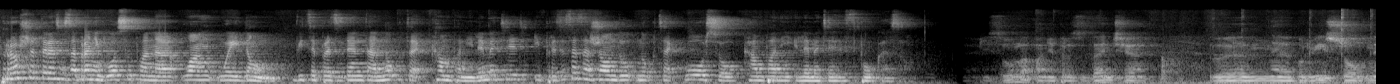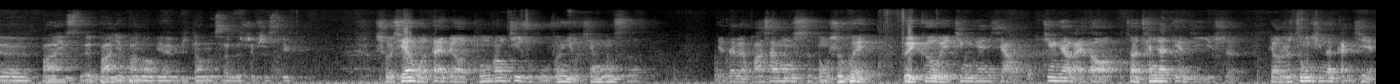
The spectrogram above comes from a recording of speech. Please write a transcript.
Proszę teraz o zabranie głosu pana Wang Weidong, wiceprezydenta Nuktek Company Limited i prezesa zarządu Nuktek Warsaw Company Limited spółka ZO. Pisula, panie prezydencie, em, burmistrzu, e, państw, e, panie, panowie, witam serdecznie wszystkich. 首先，我代表同方技术股份有限公司，也代表华山公司董事会，对各位今天下午今天来到这儿参加奠基仪式，表示衷心的感谢。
